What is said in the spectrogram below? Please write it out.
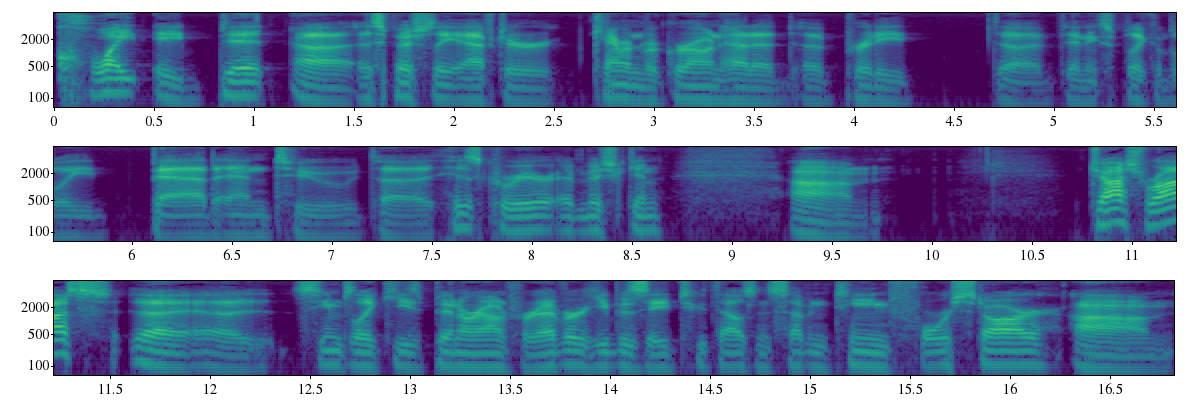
quite a bit, uh, especially after Cameron McGrone had a, a pretty uh, inexplicably bad end to uh, his career at Michigan. Um, Josh Ross uh, uh, seems like he's been around forever. He was a 2017 four star. Um,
